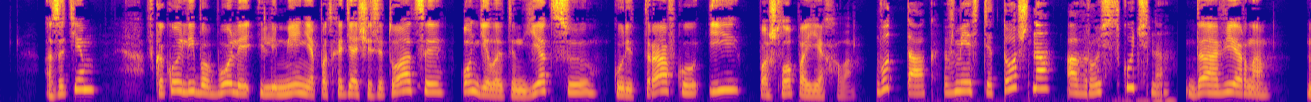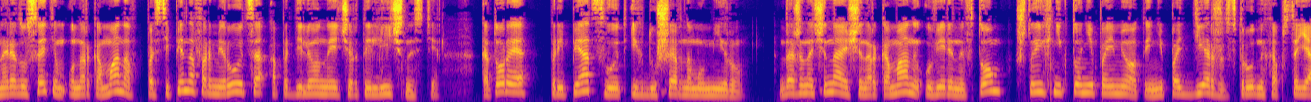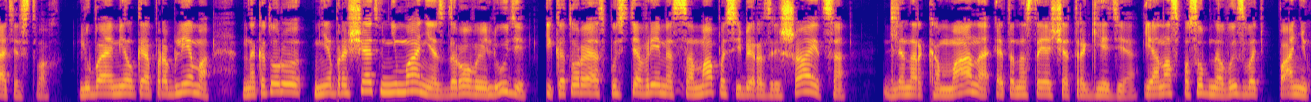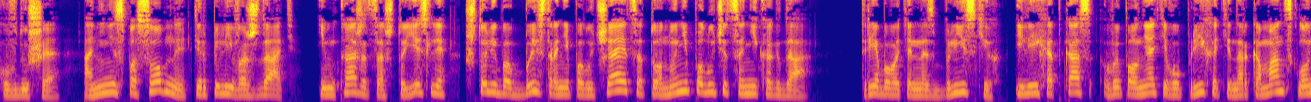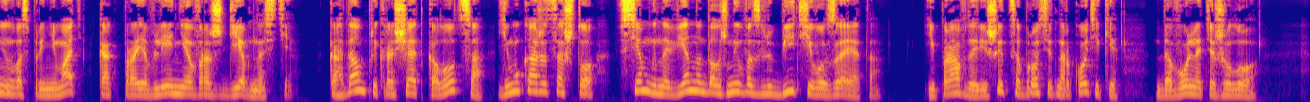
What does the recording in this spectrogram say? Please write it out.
А затем, в какой-либо более или менее подходящей ситуации, он делает инъекцию, курит травку и пошло-поехало. Вот так, вместе тошно, а врозь скучно. Да, верно. Наряду с этим у наркоманов постепенно формируются определенные черты личности, которые препятствуют их душевному миру. Даже начинающие наркоманы уверены в том, что их никто не поймет и не поддержит в трудных обстоятельствах. Любая мелкая проблема, на которую не обращают внимания здоровые люди и которая спустя время сама по себе разрешается, для наркомана это настоящая трагедия, и она способна вызвать панику в душе. Они не способны терпеливо ждать. Им кажется, что если что-либо быстро не получается, то оно не получится никогда. Требовательность близких или их отказ выполнять его прихоти наркоман склонен воспринимать как проявление враждебности. Когда он прекращает колоться, ему кажется, что все мгновенно должны возлюбить его за это. И правда, решиться бросить наркотики довольно тяжело.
